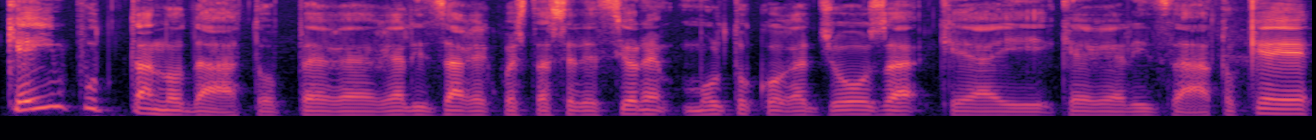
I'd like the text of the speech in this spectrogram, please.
Che input hanno dato per realizzare questa selezione molto coraggiosa che hai, che hai realizzato? Che-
